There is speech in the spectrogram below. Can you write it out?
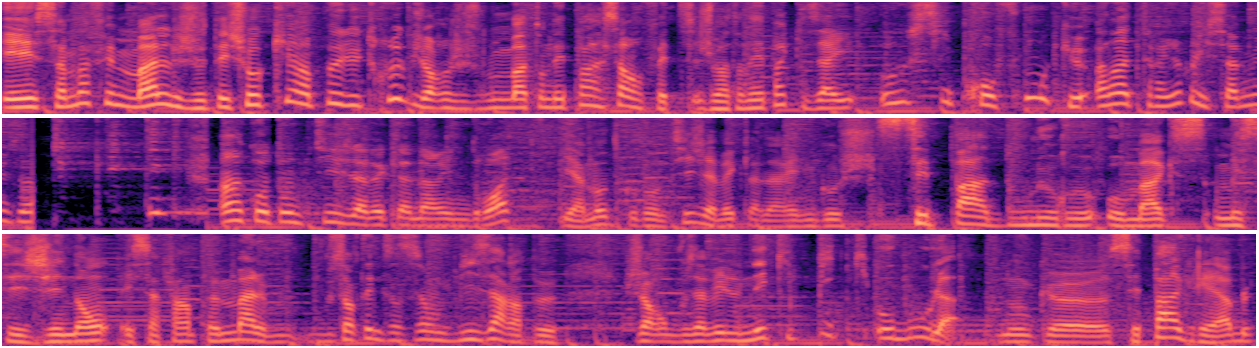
et ça m'a fait mal, j'étais choqué un peu du truc, genre je m'attendais pas à ça en fait. Je m'attendais pas qu'ils aillent aussi profond qu'à l'intérieur ils s'amusent à... Un coton-tige avec la narine droite et un autre coton-tige avec la narine gauche. C'est pas douloureux au max, mais c'est gênant et ça fait un peu mal. Vous, vous sentez une sensation bizarre un peu. Genre vous avez le nez qui pique au bout là. Donc euh, c'est pas agréable,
